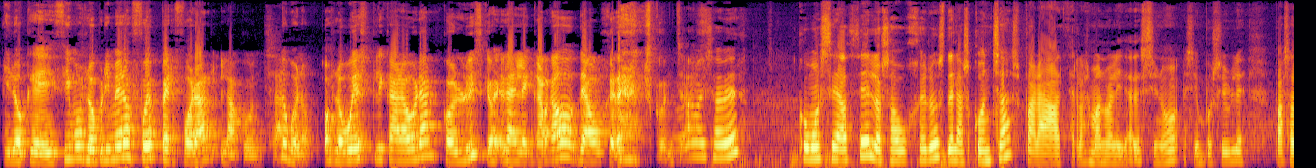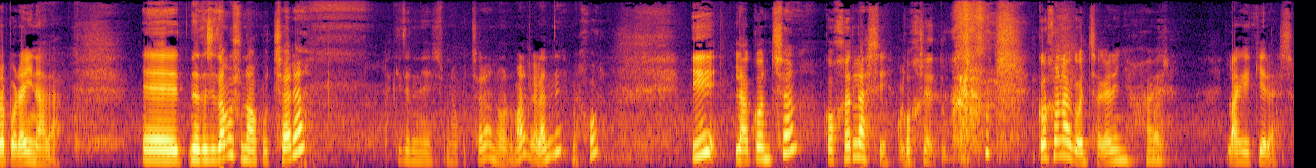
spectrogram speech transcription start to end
y lo que hicimos, lo primero fue perforar la concha. Bueno, os lo voy a explicar ahora con Luis, que era el encargado de agujerar las conchas. Ahora vais a ver cómo se hacen los agujeros de las conchas para hacer las manualidades, si no es imposible pasar por ahí nada. Eh, necesitamos una cuchara, aquí tenéis una cuchara normal, grande, mejor. Y la concha, cogerla así. Coge, Coge una concha, cariño, a ver, la que quieras.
